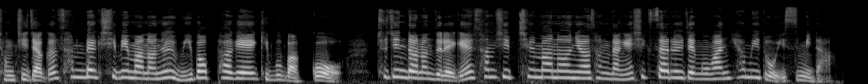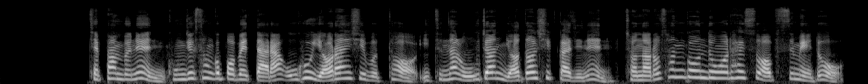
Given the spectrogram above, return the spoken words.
정치자금 312만 원을 위법하게 기부받고 추진단원들에게 37만 원여 상당의 식사를 제공한 혐의도 있습니다. 재판부는 공직선거법에 따라 오후 11시부터 이튿날 오전 8시까지는 전화로 선거운동을 할 수 없음에도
